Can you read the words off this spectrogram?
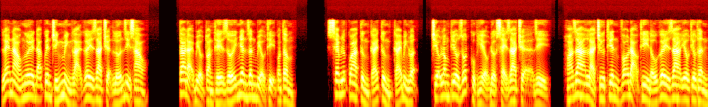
Lẽ nào ngươi đã quên chính mình lại gây ra chuyện lớn gì sao? Ta đại biểu toàn thế giới nhân dân biểu thị quan tâm. Xem lướt qua từng cái từng cái bình luận, Triệu Long Tiêu rốt cục hiểu được xảy ra chuyện gì, hóa ra là chư thiên võ đạo thi đấu gây ra yêu thiêu thần,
